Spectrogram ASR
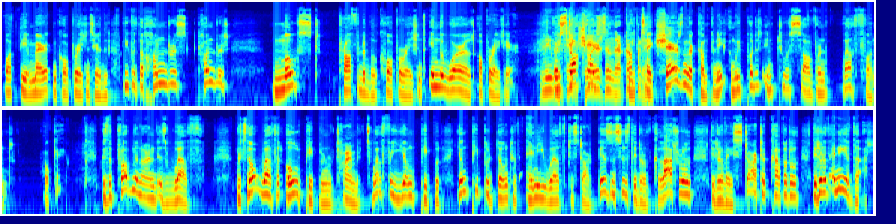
what the American corporations here, we've got the hundred, hundred most profitable corporations in the world operate here. I mean, their we take shares price, in their company. We take shares in their company and we put it into a sovereign wealth fund. Okay. Because the problem in Ireland is wealth. But it's not wealth that old people in retirement. It's wealth for young people. Young people don't have any wealth to start businesses. They don't have collateral. They don't have any startup capital. They don't have any of that.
